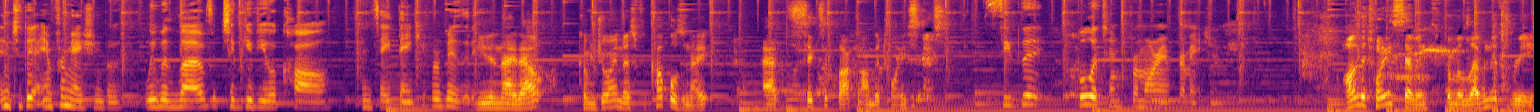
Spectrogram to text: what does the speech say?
into the information booth. We would love to give you a call and say thank you for visiting. Need a night out? Come join us for couples night at 6 o'clock on the 26th. See the bulletin for more information. On the 27th from 11 to 3,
